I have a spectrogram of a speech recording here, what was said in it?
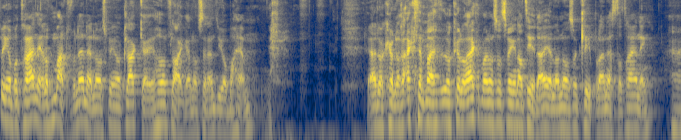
springer på träning eller på matchen den och springer och klackar i hörnflaggan och sen inte jobbar hem. Ja, då kan du räkna med, då kan du räkna med någon som svinar till dig eller någon som klipper dig nästa träning. Eh,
